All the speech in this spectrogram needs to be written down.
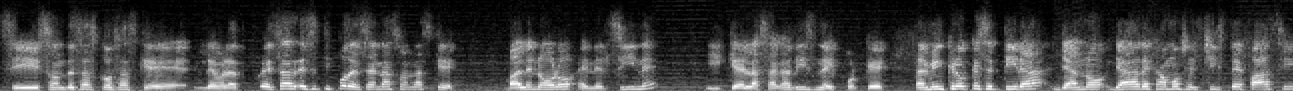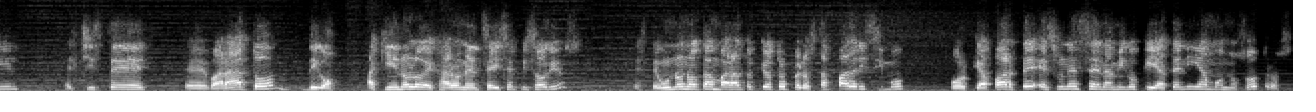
Sí, son de esas cosas que, de verdad, ese tipo de escenas son las que valen oro en el cine y que las haga Disney, porque también creo que se tira, ya no, ya dejamos el chiste fácil, el chiste eh, barato. Digo, aquí no lo dejaron en seis episodios. Este, uno no tan barato que otro, pero está padrísimo porque aparte es una escena, amigo, que ya teníamos nosotros.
